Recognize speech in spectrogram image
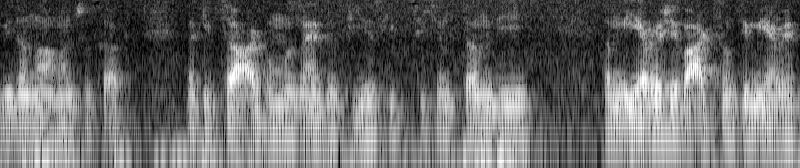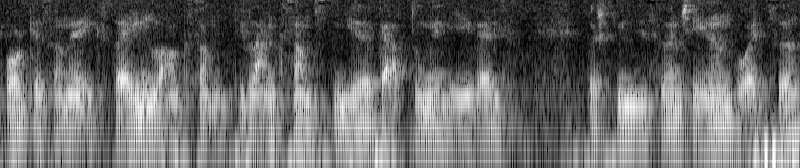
wie der Name schon sagt. Da gibt es ein Album aus 1974 und dann die, der Mährische Walzer und die Mährische Polka sind ja extrem langsam, die langsamsten ihrer Gattungen jeweils. Da spielen die so einen schönen Walzer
